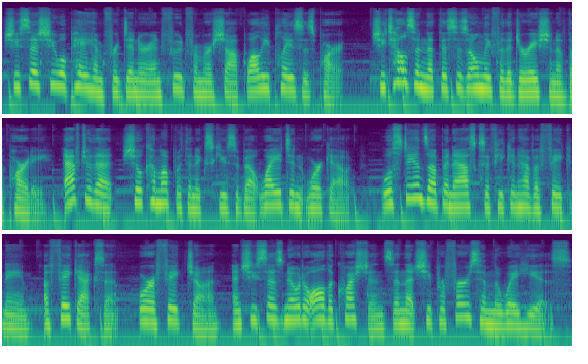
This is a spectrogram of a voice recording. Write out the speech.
She says she will pay him for dinner and food from her shop while he plays his part. She tells him that this is only for the duration of the party. After that, she'll come up with an excuse about why it didn't work out. Will stands up and asks if he can have a fake name, a fake accent, or a fake John, and she says no to all the questions and that she prefers him the way he is.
